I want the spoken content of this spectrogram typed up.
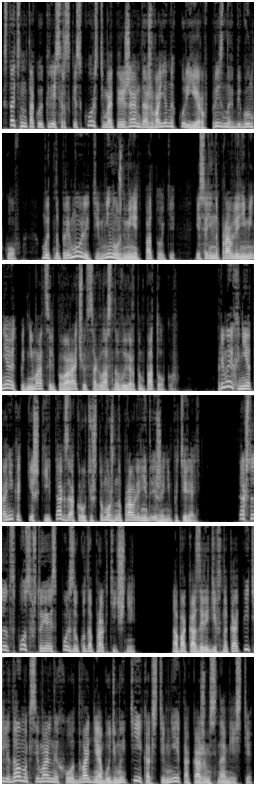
Кстати, на такой крейсерской скорости мы опережаем даже военных курьеров, признанных бегунков. Мы-то напрямую летим, не нужно менять потоки. Если они направление меняют, подниматься или поворачивать согласно вывертам потоков. Прямых нет, они как кишки, так закрутишь, что можно направление движения потерять. Так что этот способ, что я использую, куда практичнее. А пока, зарядив накопители, дал максимальный ход, два дня будем идти, и как стемнеет, окажемся на месте.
